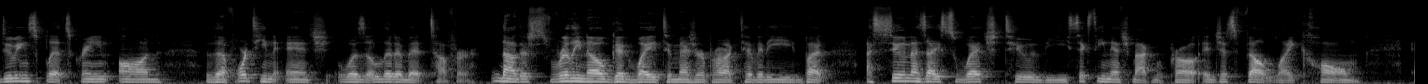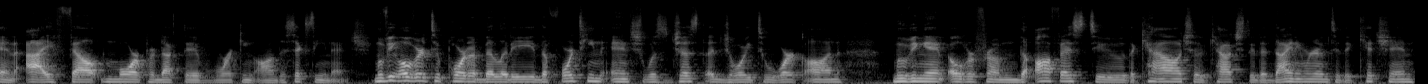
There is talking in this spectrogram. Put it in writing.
doing split screen on the 14 inch was a little bit tougher. Now, there's really no good way to measure productivity, but as soon as I switched to the 16 inch MacBook Pro, it just felt like home and I felt more productive working on the 16 inch. Moving over to portability, the 14 inch was just a joy to work on. Moving it over from the office to the couch, to the couch to the dining room to the kitchen,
